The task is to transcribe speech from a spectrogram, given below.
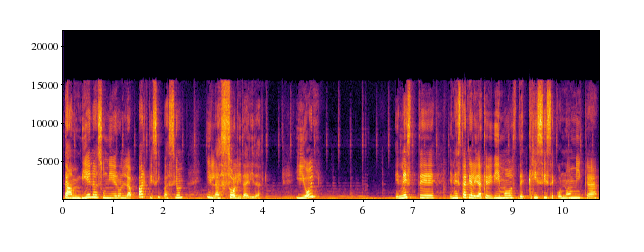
también asumieron la participación y la solidaridad. Y hoy, en, este, en esta realidad que vivimos de crisis económica,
